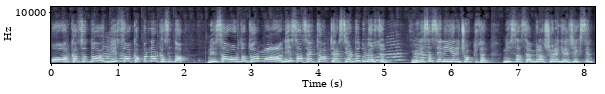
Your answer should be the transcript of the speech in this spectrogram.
O arkasında Nisa kapının arkasında. Nisa orada durma. Nisa sen tam ters yerde duruyorsun. Melisa senin yerin çok güzel. Nisa sen biraz şöyle geleceksin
